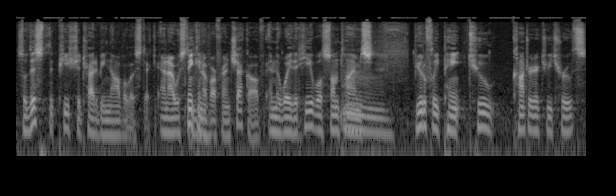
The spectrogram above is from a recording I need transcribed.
So this the piece should try to be novelistic. And I was thinking of mm. our friend Chekhov and the way that he will sometimes mm. beautifully paint two contradictory truths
